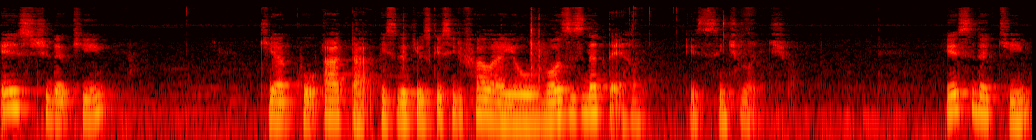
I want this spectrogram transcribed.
este daqui, que é a cor... Ah, tá, esse daqui eu esqueci de falar, é o Vozes da Terra, esse cintilante. Esse daqui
